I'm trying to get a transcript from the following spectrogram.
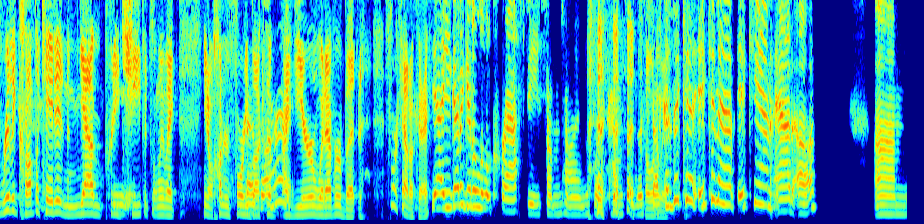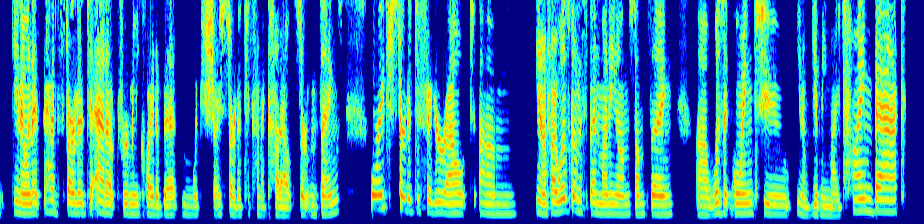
really complicated, and yeah, I'm pretty yeah. cheap. It's only like you know 140 that's bucks a, right. a year or whatever, but it's worked out okay. Yeah, you got to get a little crafty sometimes when it comes to this totally. stuff because it can it can add it can add up. Um, you know, and it had started to add up for me quite a bit, in which I started to kind of cut out certain things, or I just started to figure out, um, you know, if I was going to spend money on something, uh, was it going to, you know, give me my time back?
